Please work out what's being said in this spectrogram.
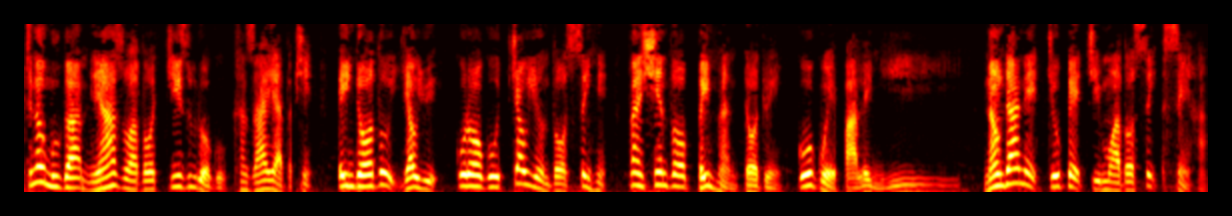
အကျွန်ုပ်မူကားများစွာသောကျေးဇူးတော်ကိုခံစားရသဖြင့်အိမ်တော်သို့ရောက်၍ကိုတော်ကိုကြောက်ရွံ့သောစိတ်နှင့်တန်ရှင်းသောဗိမှန်တော်တွင်ကိုးကွယ်ပါလိမ့်မည်။နောင်တနှင့်ကြိုးပဲ့ကြည်မွာသောစိတ်အစဉ်ဟာ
